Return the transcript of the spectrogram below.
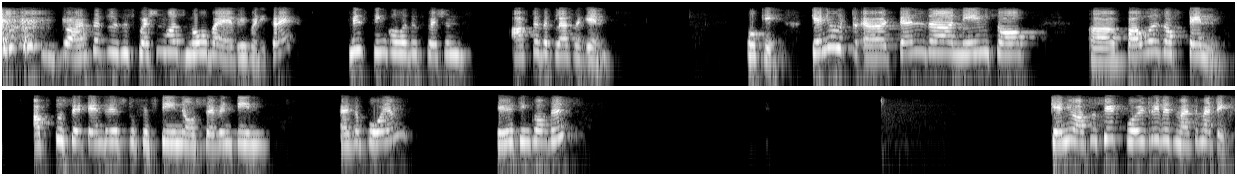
Your answer to this question was no by everybody correct? Please think over this question after the class again okay. Can you uh, tell the names of uh, powers of 10 up to say 10 raised to 15 or 17 as a poem? Can you think of this? Can you associate poetry with mathematics?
